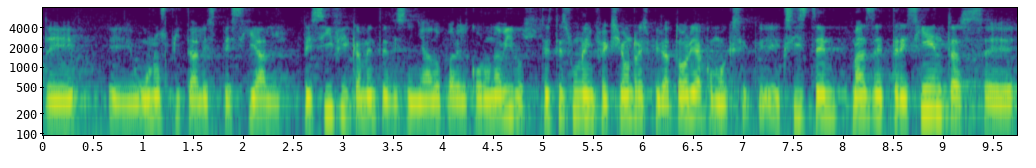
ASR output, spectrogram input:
de eh, un hospital especial específicamente diseñado para el coronavirus. Esta es una infección respiratoria como ex existen más de 300 eh,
